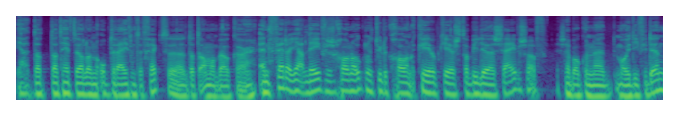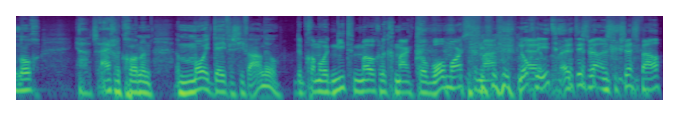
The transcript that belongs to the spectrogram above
ja, dat, dat heeft wel een opdrijvend effect, dat allemaal bij elkaar. En verder ja, leveren ze gewoon ook natuurlijk gewoon keer op keer stabiele cijfers af. Ze hebben ook een mooi dividend nog ja, het is eigenlijk gewoon een, een mooi defensief aandeel. Dit programma wordt niet mogelijk gemaakt door Walmart. maar, Nog uh, niet. Het is wel een succesverhaal.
